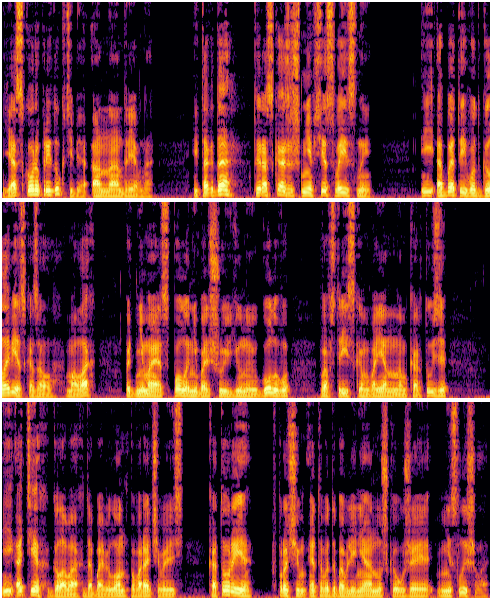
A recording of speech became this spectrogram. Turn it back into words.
«Я скоро приду к тебе, Анна Андреевна, и тогда ты расскажешь мне все свои сны». «И об этой вот голове», — сказал Малах, — поднимая с пола небольшую юную голову в австрийском военном картузе, и о тех головах, добавил он, поворачиваясь, которые, впрочем, этого добавления Аннушка уже не слышала.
